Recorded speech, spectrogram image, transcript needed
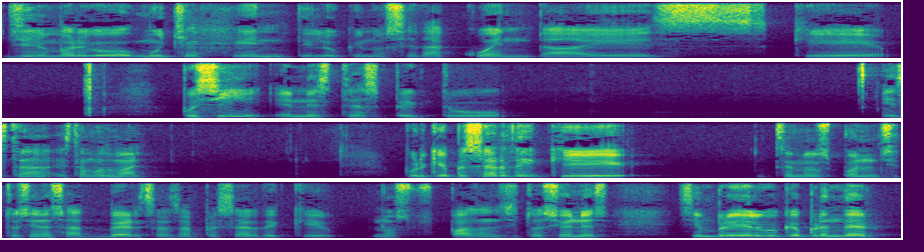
Sin embargo, mucha gente lo que no se da cuenta es que, pues sí, en este aspecto está, estamos mal. Porque a pesar de que se nos ponen situaciones adversas, a pesar de que nos pasan situaciones, siempre hay algo que aprender.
